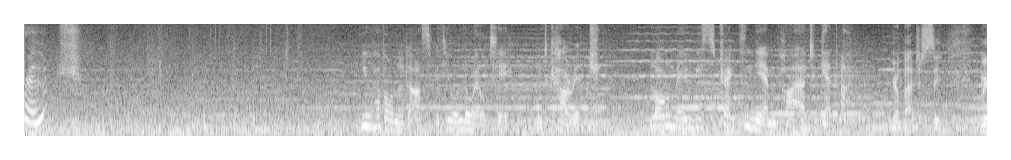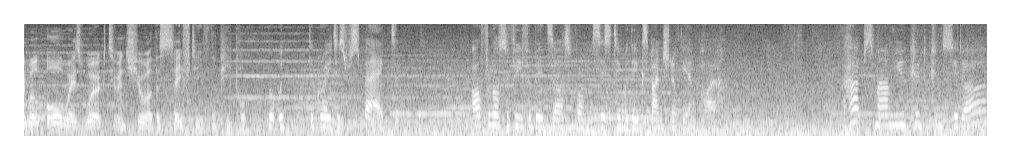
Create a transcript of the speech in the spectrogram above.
Approach. You have honored us with your loyalty and courage. Long may we strengthen the Empire together. Your Majesty, we will always work to ensure the safety of the people. But with the greatest respect, our philosophy forbids us from assisting with the expansion of the Empire. Perhaps, ma'am, you could consider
